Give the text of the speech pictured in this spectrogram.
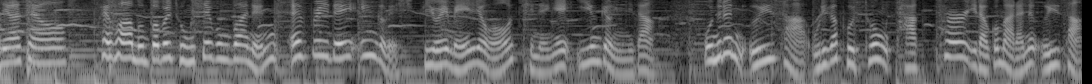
안녕하세요. 회화와 문법을 동시에 공부하는 Everyday English, 비오의 매일 영어 진행의 이은경입니다. 오늘은 의사, 우리가 보통 doctor이라고 말하는 의사,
